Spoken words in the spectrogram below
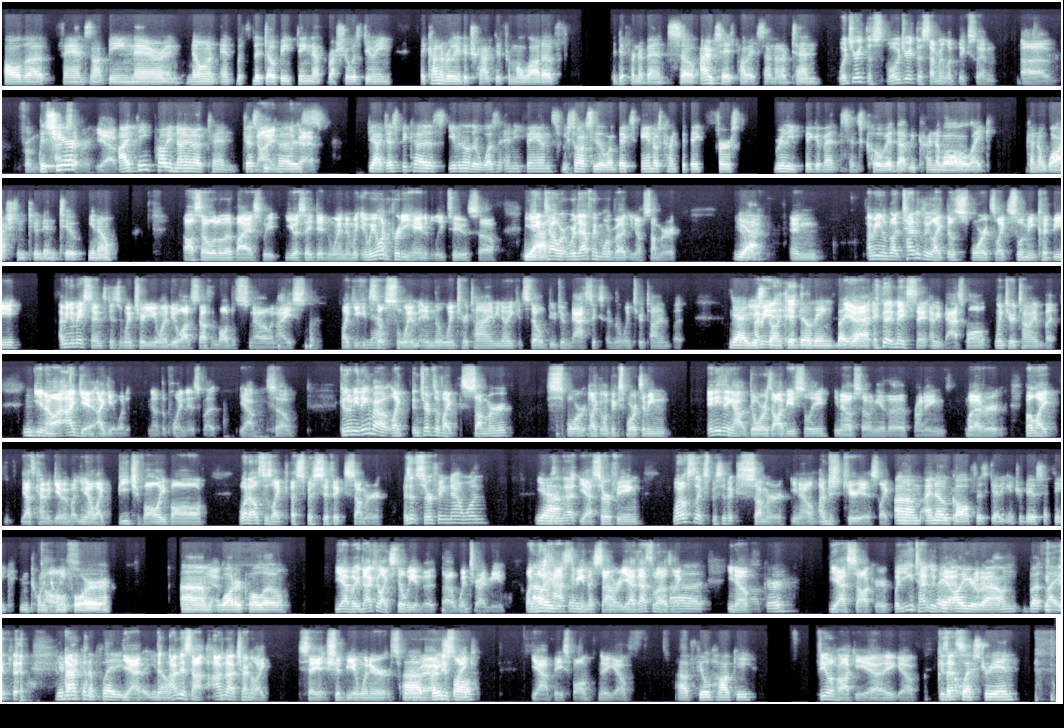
all the fans not being there and no one and with the doping thing that Russia was doing, it kind of really detracted from a lot of the different events. So I would say it's probably a seven out of ten. What'd you rate this? What would you rate the Summer Olympics then? Uh, from this year, summer? yeah, I think probably nine out of ten, just nine? because. Okay. Yeah, just because even though there wasn't any fans, we still got to see the Olympics, and it was kind of like the big first, really big event since COVID that we kind of all like kind of watched and tuned into, you know? Also, a little bit biased. We USA did win, and we and we won pretty handedly too. So yeah. you can tell we're, we're definitely more of a you know summer. Yeah, know, and I mean, but technically, like those sports, like swimming, could be. I mean, it makes sense because winter you want to do a lot of stuff involved with snow and ice. Like you could yeah. still swim in the winter time. You know, you could still do gymnastics in the winter time, but yeah, you just I mean, go into it, a building. But yeah, yeah, it makes sense. I mean, basketball winter time, but mm-hmm. you know, I, I, get, I get what it, you know the point is, but yeah. So, because when you think about like in terms of like summer sport, like Olympic sports, I mean, anything outdoors, obviously, you know, so any of the running, whatever. But like that's kind of a given. But you know, like beach volleyball. What else is like a specific summer? Isn't surfing now one? Yeah. Isn't that yeah surfing? what else is like specific summer you know i'm just curious like um i know golf is getting introduced i think in 2024 golf. Um yeah. water polo yeah but that could like still be in the uh, winter i mean Like Oh, what you're has to be in the summer? Yeah, that's what I was like. uh, you know, soccer. yeah, soccer, but you can technically Play all year round, but like you're not I- gonna play. yeah, you know, I'm just not. I'm not trying to like say it should be a winter sport. uh, but I'm just like, yeah, baseball. There you go. uh, field hockey, Field hockey. Yeah, there you go. Because that's equestrian.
